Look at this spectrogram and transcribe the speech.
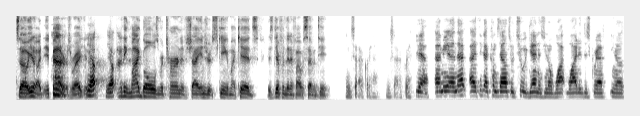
so, you know, it, it matters, right? You yep. Know, yep. I think my goals return if I injured skiing with my kids is different than if I was 17. Exactly. Exactly. Yeah. I mean, and that I think that comes down to it too. Again, is you know why why did this graft you know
